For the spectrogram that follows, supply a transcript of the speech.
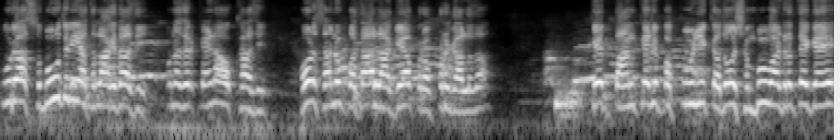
ਪੂਰਾ ਸਬੂਤ ਨਹੀਂ ਹੱਥ ਲੱਗਦਾ ਸੀ, ਉਹਨਾਂ ਚਿਰ ਕਹਿਣਾ ਔਖਾ ਸੀ। ਹੁਣ ਸਾਨੂੰ ਪਤਾ ਲੱਗ ਗਿਆ ਪ੍ਰੋਪਰ ਗੱਲ ਦਾ ਕਿ ਪੰਕਜ ਪੱਪੂ ਜੀ ਕਦੋਂ ਸ਼ੰਭੂ ਬਾਰਡਰ ਤੇ ਗਏ।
